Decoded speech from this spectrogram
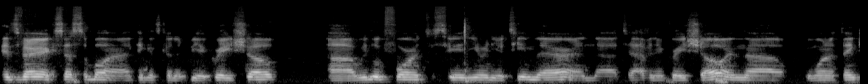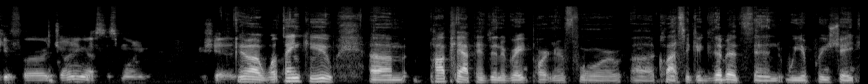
it's very accessible, and I think it's going to be a great show. Uh, we look forward to seeing you and your team there, and uh, to having a great show. And uh, we want to thank you for joining us this morning. Appreciate it. Yeah, well, thank you. Um, PopShap has been a great partner for uh, Classic Exhibits, and we appreciate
